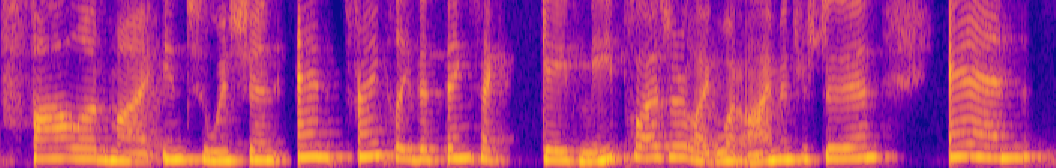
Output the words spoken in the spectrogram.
followed my intuition and, frankly, the things that gave me pleasure, like what I'm interested in. And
